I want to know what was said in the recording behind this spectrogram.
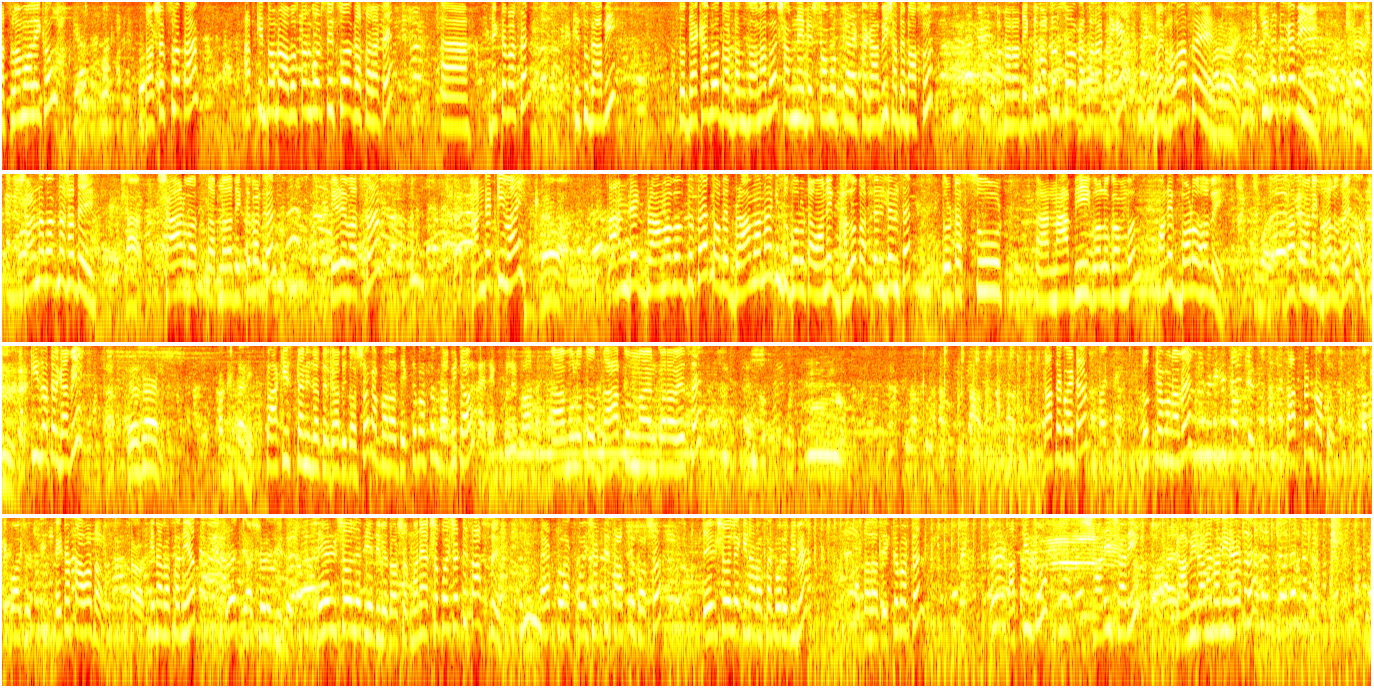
আসসালামু আলাইকুম। দর্শক শ্রোতা আজ কিন্তু আমরা অবস্থান করছি চৌগাছারাটে দেখতে পাচ্ছেন কিছু গাবি। তো দেখাবো দরদাম জানাব। সামনে বেশ চমৎকার একটা গাবি সাথে বাসুর আপনারা দেখতে পাচ্ছেন চৌগাছারাট থেকে। ভাই ভালো আছে ভালো ভাই। কি জাতের গাবি সারনা বকনা সাথে? সার। ষাড় বাচ্চা আপনারা দেখতে পাচ্ছেন? এড়ে বাচ্চা। হান্ড্রেড কি ভাই? হান্ড্রেড ব্রাহ্মা বলতেছে তবে ব্রাহ্মা না কিন্তু গরুটা অনেক ভালো পার্সেন্টেন্সের গরুটা স্যুট নাভি গলকম্বল অনেক বড় হবে। যাতে অনেক ভালো তাই তো? আর কি জাতের গাবি? পাকিস্তানি। পাকিস্তানি জাতের গাবি দর্শক আপনারা দেখতে পাচ্ছেন গাবিটাও। মূলত জাহাত উন্নয়ন করা হয়েছে। দাঁতে কয়টা? দুধ কেমন হবে? চাচ্ছেন কত? এটা চাওয়া দাম। কিনা বেচা নিয়ত? এই দেড়শো হলে দিয়ে দেবো। দেড়শো হলে দিয়ে দিবে দর্শক। মানে একশো পঁয়ষট্টি চাচ্ছে। এক লাখ পঁয়ষট্টি চাচ্ছে দর্শক। দেড়শো হলে কিনা বেচা করে দিবে। আপনারা দেখতে পাচ্ছেন? আজ কিন্তু সারি সারি গাভীর আমদানি হয়েছে।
